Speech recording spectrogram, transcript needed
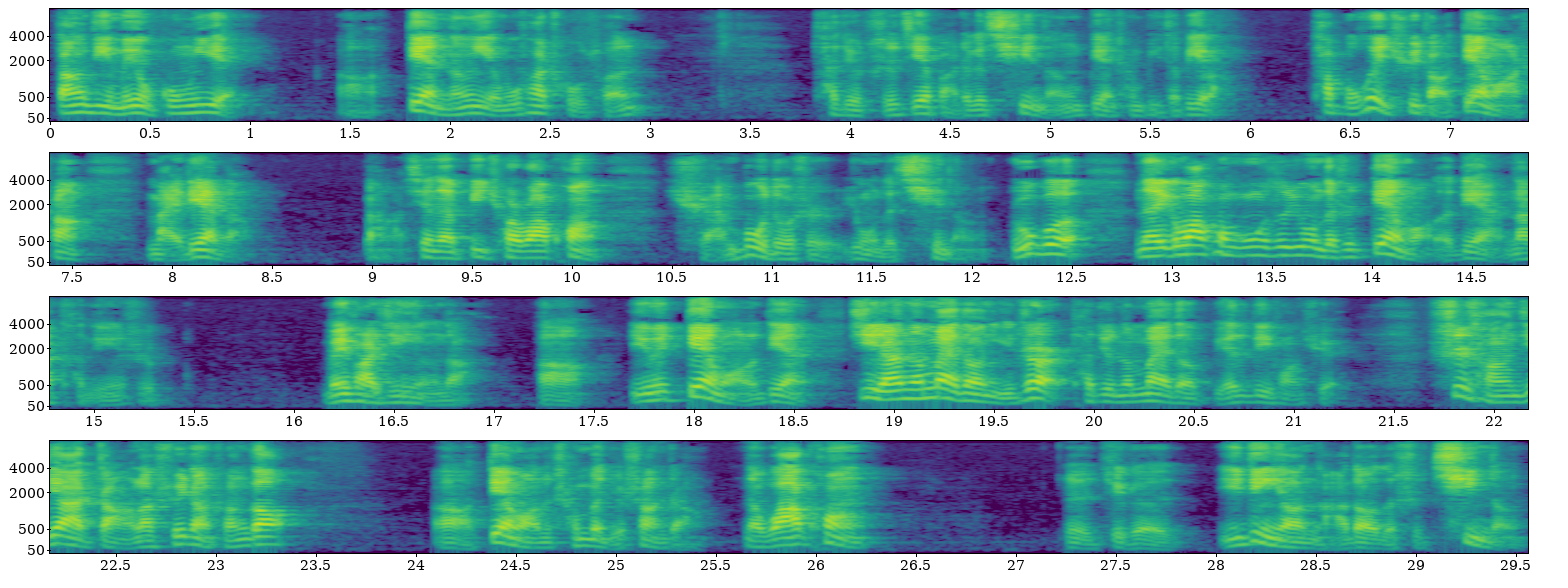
当地没有工业啊，电能也无法储存，他就直接把这个气能变成比特币了。他不会去找电网上买电的，啊，现在币圈挖矿全部都是用的气能。如果哪个挖矿公司用的是电网的电，那肯定是没法经营的啊，因为电网的电既然能卖到你这儿，它就能卖到别的地方去，市场价涨了，水涨船高，啊，电网的成本就上涨。那挖矿，呃，这个一定要拿到的是气能，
